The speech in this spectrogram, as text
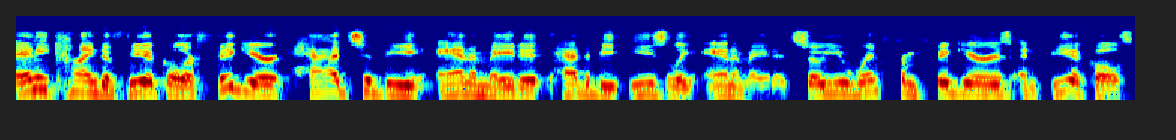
any kind of vehicle or figure had to be animated, had to be easily animated. So you went from figures and vehicles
